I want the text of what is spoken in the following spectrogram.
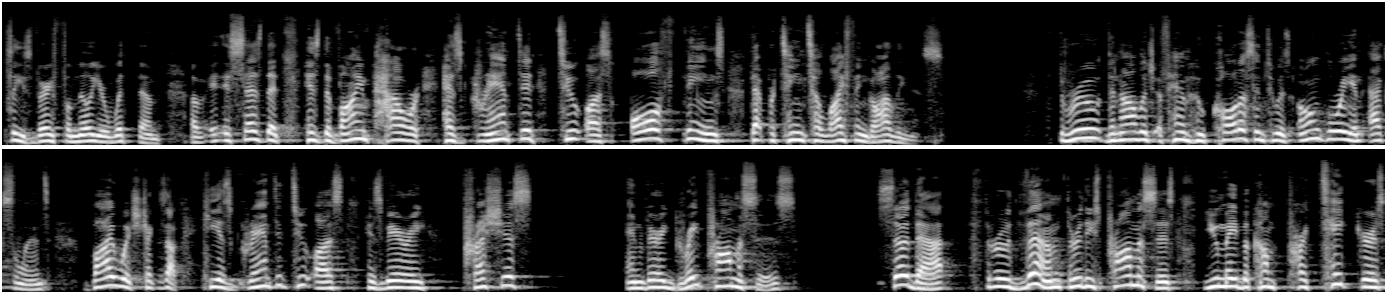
please, very familiar with them. Uh, it, it says that his divine power has granted to us all things that pertain to life and godliness. Through the knowledge of him who called us into his own glory and excellence, by which, check this out, he has granted to us his very precious and very great promises, so that through them, through these promises, you may become partakers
